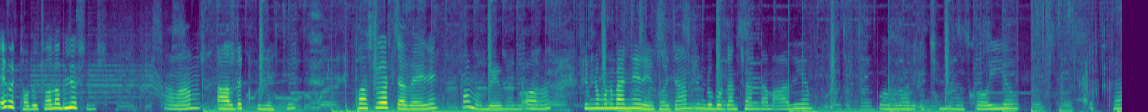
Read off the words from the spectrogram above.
Evet tabii ki alabilirsiniz. Tamam aldık bileti. Password da verin. Tamam beyefendi alın. Şimdi bunu ben nereye koyacağım? Şimdi buradan çantamı alayım. Bunları içine koyayım. Bir dakika.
